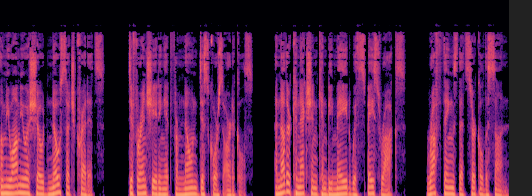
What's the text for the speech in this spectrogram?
Oumuamua showed no such credits, differentiating it from known discourse articles. Another connection can be made with space rocks, rough things that circle the sun.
